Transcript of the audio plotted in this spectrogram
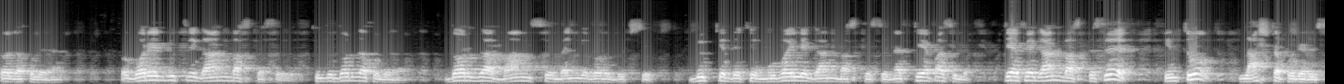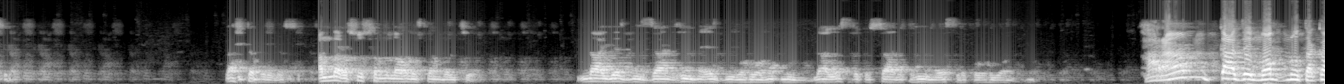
দরজা খুলে না। তো ঘরের ভিতরে গান বাজতেছে, কিন্তু দরজা খুলে না। দরজা বাংছে ব্যাঙ্গে ঘরে ঢুকছে। ঢুককে দেখে মোবাইলে গান বাজতেছে। না টেপ আছিল টেপে গান বাজতেছে, কিন্তু লাশটা পড়ে রয়েছে। লাশটা পড়ে গেছে। আল্লাহ রসুল সাল্লাহ ইসলাম বলছে হারাম কাজে মগ্ন থাকা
